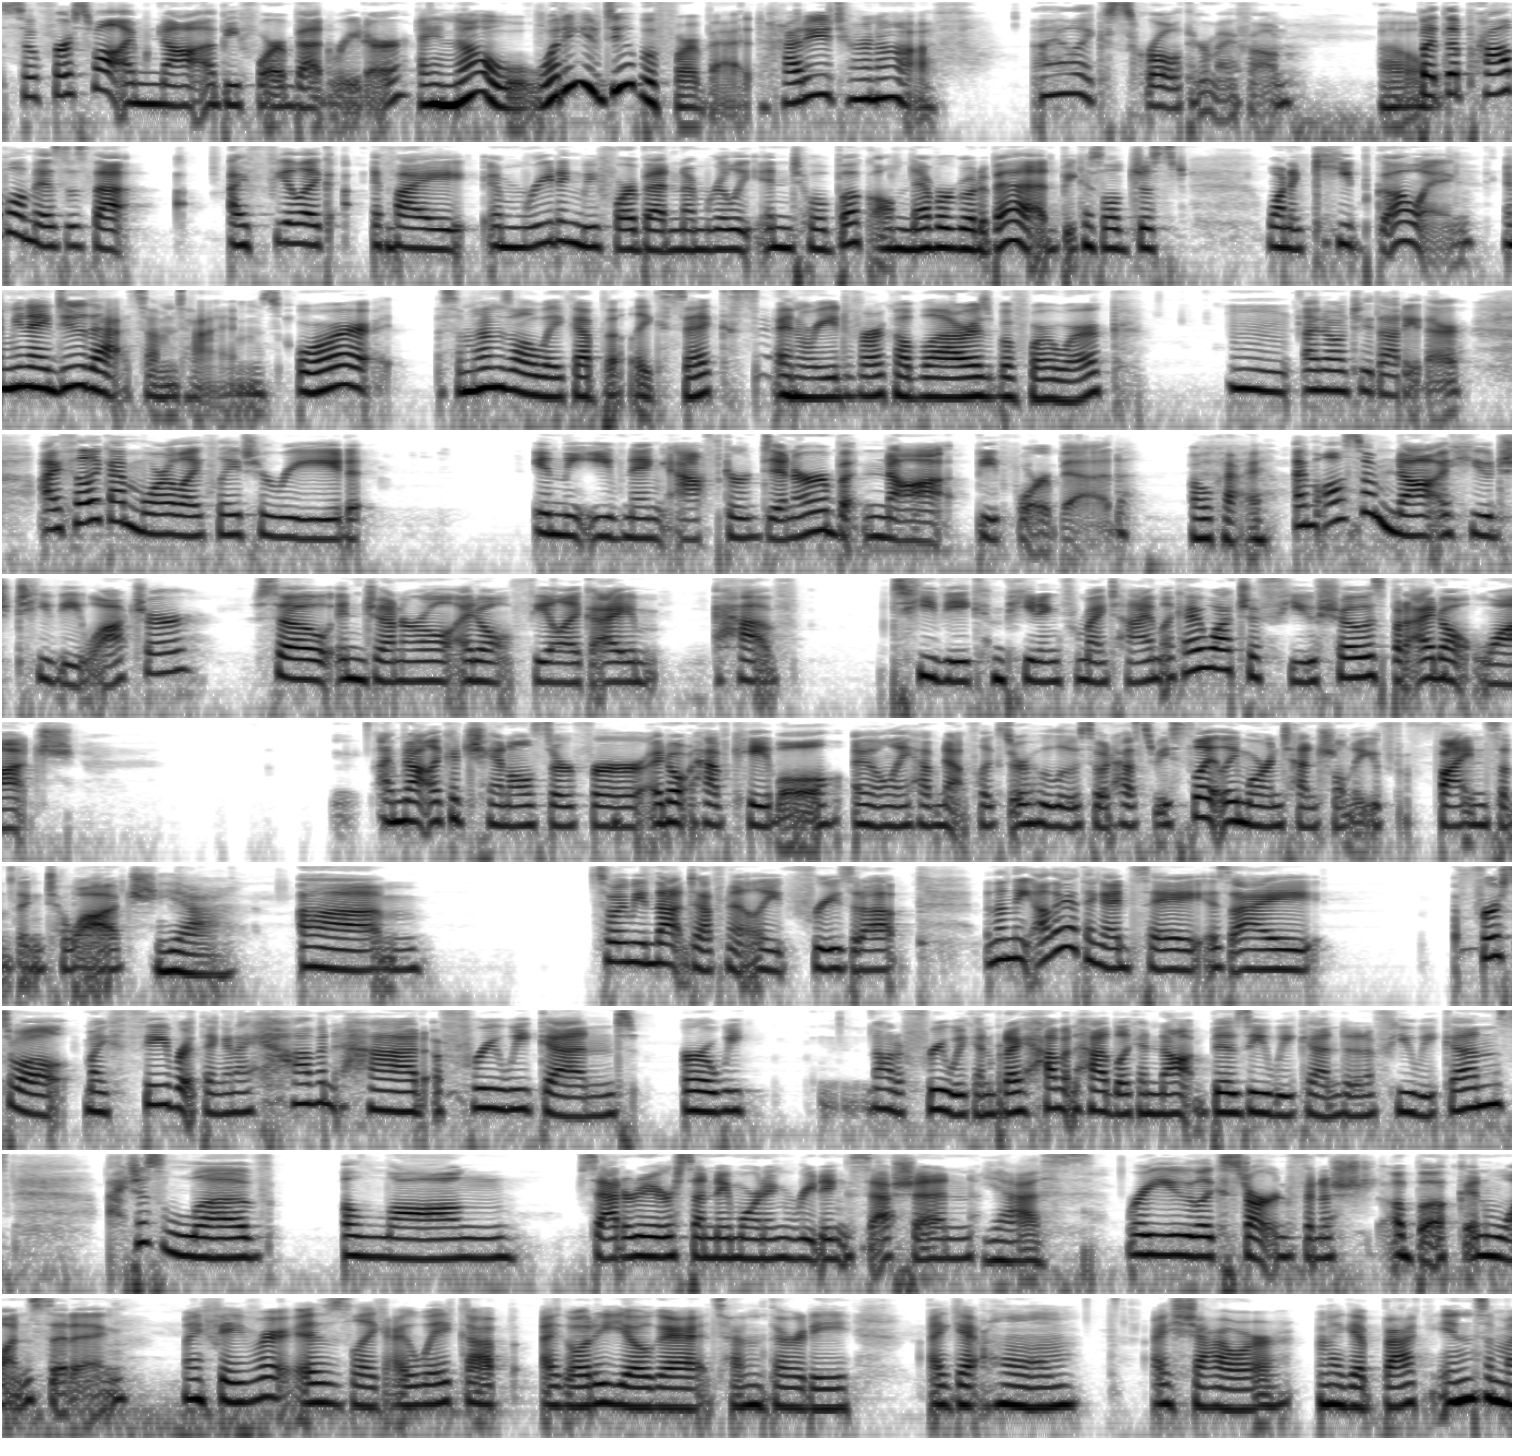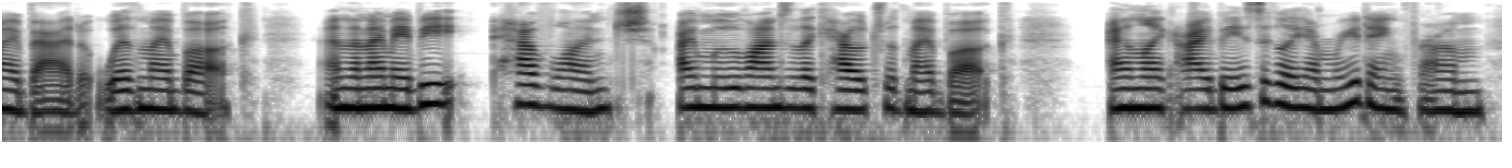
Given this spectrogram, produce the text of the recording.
so first of all, I'm not a before bed reader. I know. What do you do before bed? How do you turn off? I like scroll through my phone. Oh. But the problem is, is that I feel like if I am reading before bed and I'm really into a book, I'll never go to bed because I'll just want to keep going. I mean, I do that sometimes. Or sometimes I'll wake up at like 6 and read for a couple hours before work. Mm, I don't do that either. I feel like I'm more likely to read in the evening after dinner, but not before bed. Okay. I'm also not a huge TV watcher. So, in general, I don't feel like I have TV competing for my time. Like, I watch a few shows, but I don't watch. I'm not like a channel surfer. I don't have cable. I only have Netflix or Hulu. So, it has to be slightly more intentional that you find something to watch. Yeah. Um, so I mean that definitely frees it up. And then the other thing I'd say is I, first of all, my favorite thing, and I haven't had a free weekend or a week, not a free weekend, but I haven't had like a not busy weekend in a few weekends. I just love a long Saturday or Sunday morning reading session Yes. where you like start and finish a book in one sitting. My favorite is like I wake up, I go to yoga at 10:30, I get home, I shower, and I get back into my bed with my book. And then I maybe have lunch. I move onto the couch with my book. And like I basically am reading from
